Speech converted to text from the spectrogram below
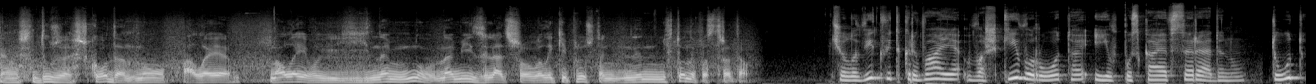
Звісно, дуже шкода, ну, але, ну, але на, ну, на мій взгляд, що великий плюс, що ні, ніхто не пострадав. Чоловік відкриває важкі ворота і впускає всередину. Тут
